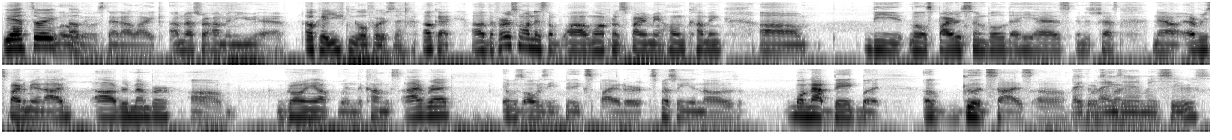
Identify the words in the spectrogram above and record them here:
You have three. Okay. logos that I like. I'm not sure how many you have. okay, you can go first then. Okay, uh, the first one is the uh, one from Spider-Man: Homecoming. Um, the little spider symbol that he has in his chest. Now, every Spider-Man I uh, remember um, growing up when the comics I read, it was always a big spider, especially in uh, well, not big, but a good size. Uh, Like the for a 90s spider. series.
